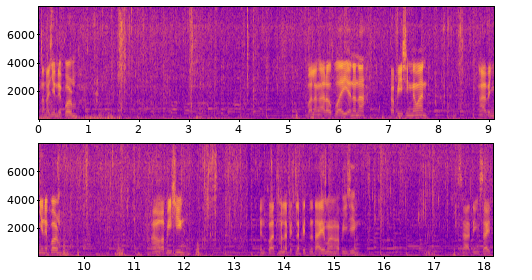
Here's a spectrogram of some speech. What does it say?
Naka uniform balang araw po ay ano na ka-fishing naman. Ang ating uniform. Mga ka-fishing yan po at malapit-lapit na tayo mga ka-fishing sa ating site.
